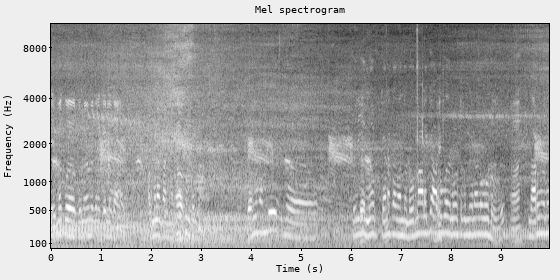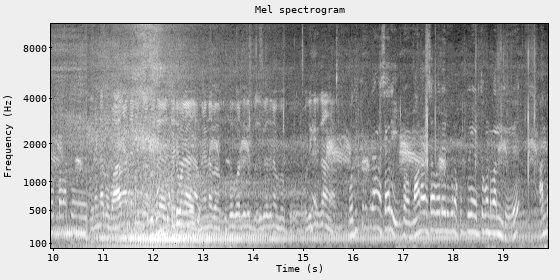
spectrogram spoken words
எம குணத்தில் கெல்ல தானே அவங்களாம் பண்ண வந்து இப்போ பெரிய லோட் கணக்காக வந்து ஒரு நாளைக்கு அறுபது லோட்டுக்கு மேலே ஓடுது. இந்த அறுபது லோட்டில் வந்து வாகனம் குப்பை போகிறதுக்கு இருக்கிறது ஒதுக்கியிருக்காங்க. ஒதுக்கியிருக்கிறாங்க. சரி இப்போ மாநகர சபையில் இருக்கிற குப்பையை எடுத்துக்கொண்டு வந்து அந்த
